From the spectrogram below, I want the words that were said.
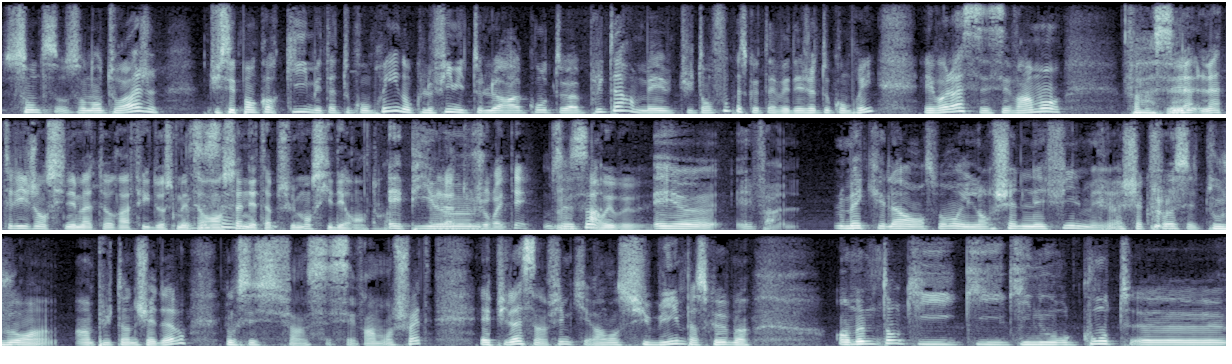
son, son entourage. Tu sais pas encore qui, mais t'as tout compris. Donc le film, il te le raconte plus tard, mais tu t'en fous parce que t'avais déjà tout compris. Et voilà, c'est vraiment. Enfin, L'intelligence cinématographique de ce metteur en scène est absolument sidérante. Et puis, elle euh, a toujours été. C'est ça. Ah oui, oui, oui. Et, euh, et enfin, le mec là en ce moment, il enchaîne les films et à chaque fois, c'est toujours un, un, putain de chef-d'œuvre. Donc c'est, enfin, c'est vraiment chouette. Et puis là, c'est un film qui est vraiment sublime parce que, ben, en même temps qu'il qui, qui nous compte, euh,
